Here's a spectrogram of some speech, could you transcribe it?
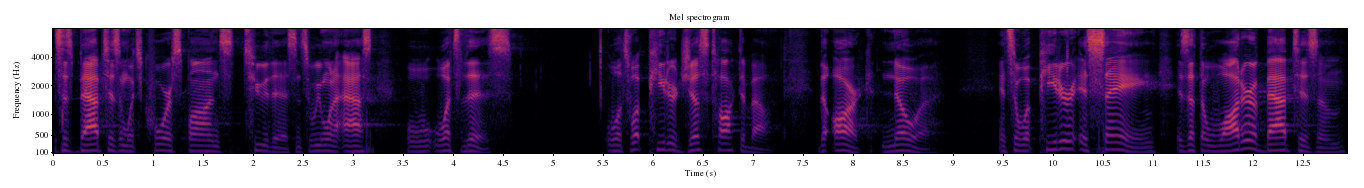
It says baptism, which corresponds to this. And so we want to ask, well, what's this? Well, it's what Peter just talked about the ark, Noah. And so what Peter is saying is that the water of baptism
